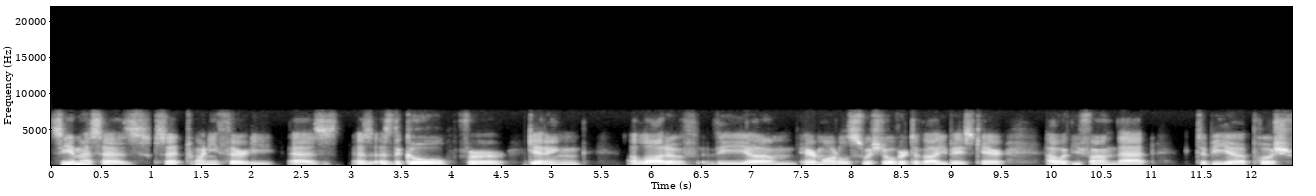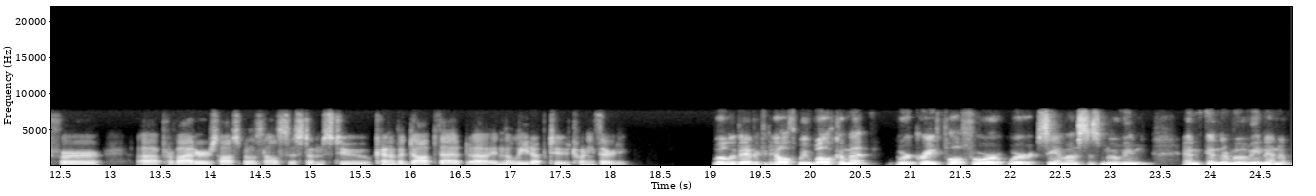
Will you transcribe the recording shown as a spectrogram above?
CMS has set 2030 as as as the goal for getting a lot of the um, care models switched over to value based care. How have you found that to be a push for uh, providers, hospitals, health systems to kind of adopt that uh, in the lead up to 2030? Well, at Advocate Health, we welcome it. We're grateful for where CMS is moving, and, and they're moving in a,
